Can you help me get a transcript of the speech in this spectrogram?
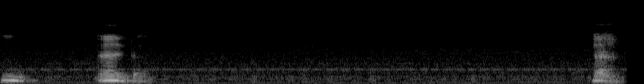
Hmm. Ano? Ah.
